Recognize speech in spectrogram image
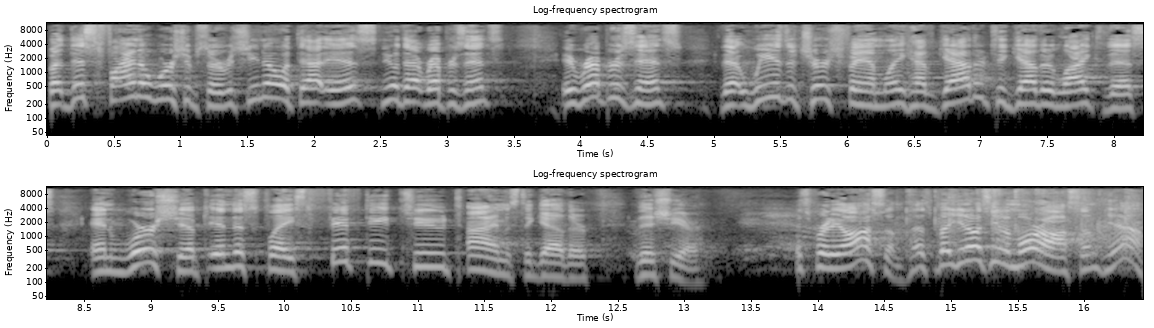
but this final worship service, you know what that is? You know what that represents? It represents that we as a church family have gathered together like this and worshiped in this place 52 times together this year. It's pretty awesome. That's, but you know what's even more awesome? Yeah.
